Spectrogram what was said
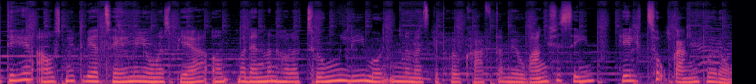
I det her afsnit vil jeg tale med Jonas Bjerre om, hvordan man holder tungen lige i munden, når man skal prøve kræfter med orange scene hele to gange på et år.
